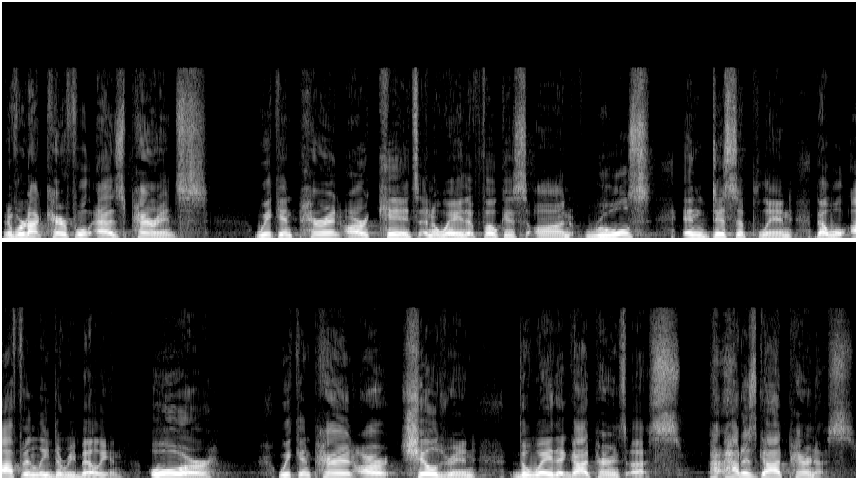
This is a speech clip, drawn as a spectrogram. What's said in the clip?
And if we're not careful as parents, we can parent our kids in a way that focus on rules and discipline that will often lead to rebellion. Or we can parent our children the way that God parents us. How does God parent us?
